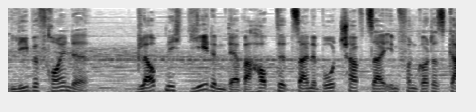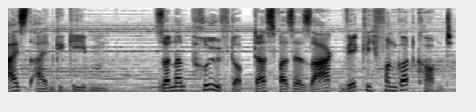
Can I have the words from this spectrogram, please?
Liebe Freunde, glaubt nicht jedem, der behauptet, seine Botschaft sei ihm von Gottes Geist eingegeben, sondern prüft, ob das, was er sagt, wirklich von Gott kommt.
